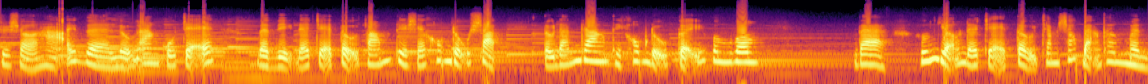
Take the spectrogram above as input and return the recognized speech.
sự sợ hãi về lượng ăn của trẻ, về việc để trẻ tự tắm thì sẽ không đủ sạch, tự đánh răng thì không đủ kỹ, vân vân. Và hướng dẫn để trẻ tự chăm sóc bản thân mình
